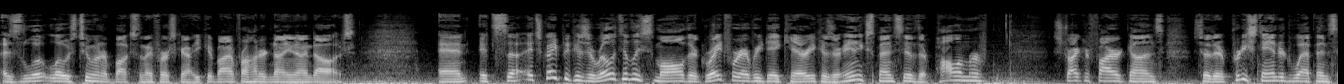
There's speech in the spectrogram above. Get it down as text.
as lo- low as 200 bucks when they first came out. You could buy them for $199 and it's uh, it's great because they're relatively small. They're great for everyday carry because they're inexpensive. They're polymer striker fired guns, so they're pretty standard weapons.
